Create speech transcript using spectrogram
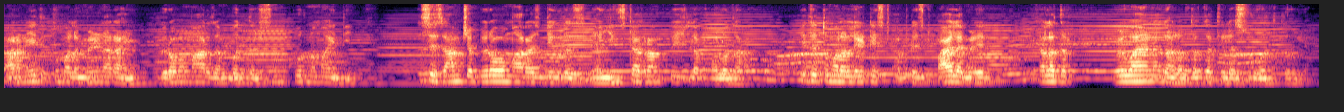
कारण येथे तुम्हाला मिळणार आहे बिरोबा महाराजांबद्दल संपूर्ण माहिती. तसेच आमच्या बिरोबा महाराज डिग्रस या इंस्टाग्राम पेजला फॉलो करा. येथे तुम्हाला लेटेस्ट अपडेट पाहायला मिळेल. चला तर वेळ वाया न घालवता कथेला सुरुवात करूया.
